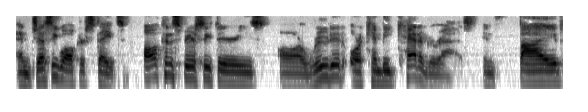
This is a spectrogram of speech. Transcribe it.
And Jesse Walker states all conspiracy theories are rooted or can be categorized in five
